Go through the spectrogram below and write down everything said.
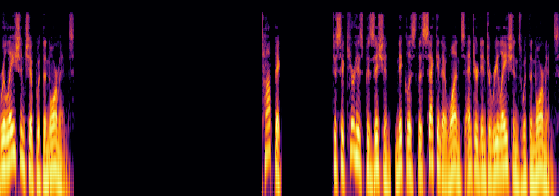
Relationship with the Normans To secure his position, Nicholas II at once entered into relations with the Normans.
